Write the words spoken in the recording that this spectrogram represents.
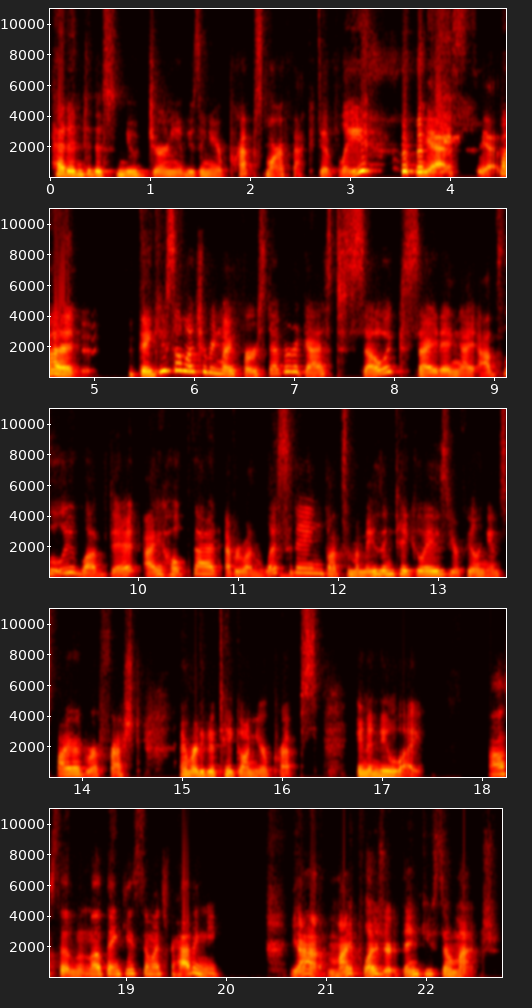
head into this new journey of using your preps more effectively. yes, yes. But Thank you so much for being my first ever guest. So exciting. I absolutely loved it. I hope that everyone listening got some amazing takeaways. You're feeling inspired, refreshed, and ready to take on your preps in a new light. Awesome. Well, thank you so much for having me. Yeah, my pleasure. Thank you so much.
